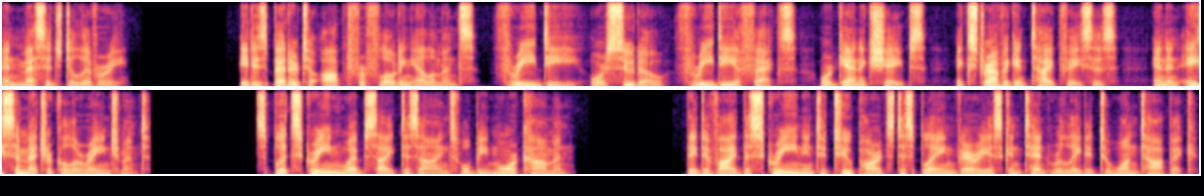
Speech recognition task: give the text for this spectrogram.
and message delivery. It is better to opt for floating elements, 3D or pseudo 3D effects, organic shapes, extravagant typefaces, and an asymmetrical arrangement. Split screen website designs will be more common. They divide the screen into two parts displaying various content related to one topic.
